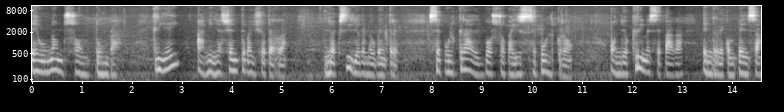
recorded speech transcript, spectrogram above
eu non son tumba. Criei a miña xente baixo terra, no exilio do meu ventre sepulcral vosso país sepulcro, onde o crime se paga en recompensa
